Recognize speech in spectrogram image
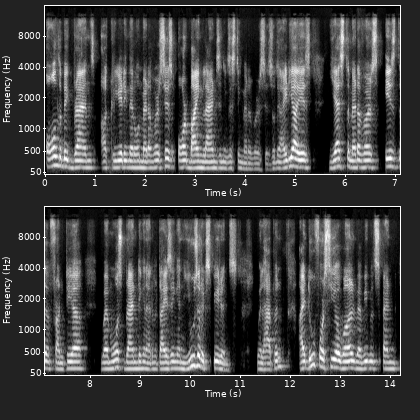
all the big brands are creating their own metaverses or buying lands in existing metaverses. So the idea is yes, the metaverse is the frontier where most branding and advertising and user experience will happen. I do foresee a world where we will spend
